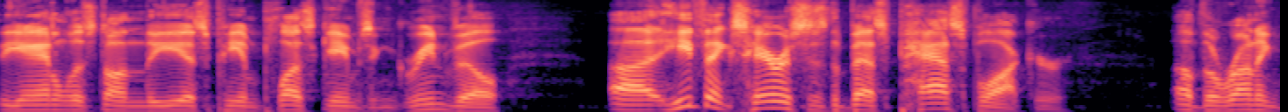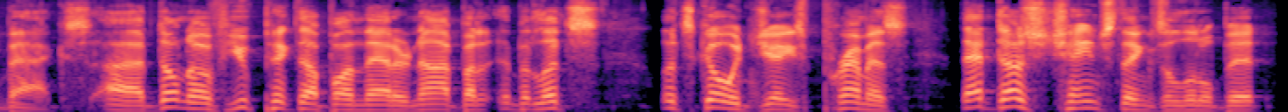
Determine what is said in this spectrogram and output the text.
the analyst on the ESPN Plus games in Greenville, uh, he thinks Harris is the best pass blocker of the running backs. Uh, don't know if you've picked up on that or not, but but let's let's go with Jay's premise. That does change things a little bit,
